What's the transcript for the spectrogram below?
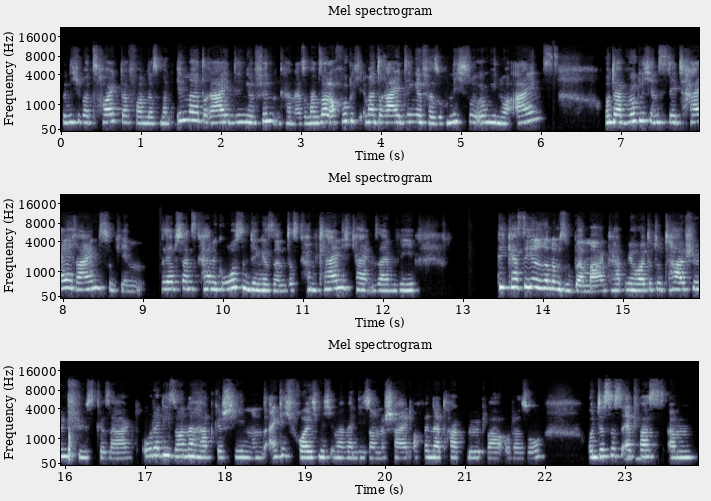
bin ich überzeugt davon, dass man immer drei Dinge finden kann. Also man soll auch wirklich immer drei Dinge versuchen, nicht so irgendwie nur eins und da wirklich ins Detail reinzugehen. Selbst wenn es keine großen Dinge sind, das können Kleinigkeiten sein wie die Kassiererin im Supermarkt hat mir heute total schön Tschüss gesagt. Oder die Sonne hat geschienen. Und eigentlich freue ich mich immer, wenn die Sonne scheint, auch wenn der Tag blöd war oder so. Und das ist etwas, ähm,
